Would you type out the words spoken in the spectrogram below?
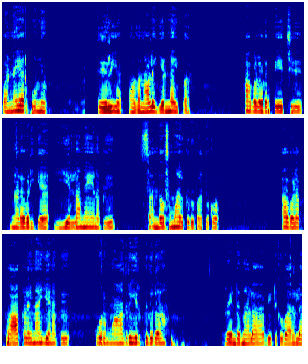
பண்ணையார் பொண்ணு. தெரியும். அதனால என்ன இப்ப? அவளோட பேச்சு நடவடிக்கை எல்லாமே எனக்கு சந்தோஷமா இருக்குது பார்த்துக்கோ. அவளை பார்க்கலைன்னா எனக்கு ஒரு மாதிரி இருக்குதுடா. ரெண்டு நாளா வீட்டுக்கு வரல.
